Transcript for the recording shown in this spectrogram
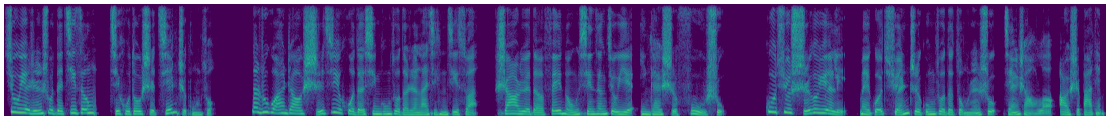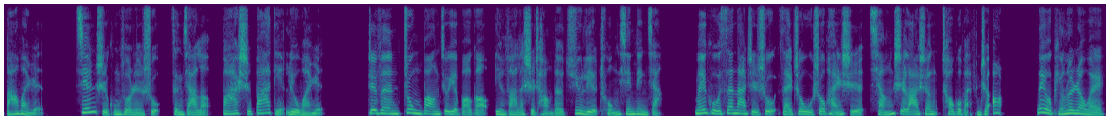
就业人数的激增几乎都是兼职工作。那如果按照实际获得新工作的人来进行计算，十二月的非农新增就业应该是负数。过去十个月里，美国全职工作的总人数减少了二十八点八万人，兼职工作人数增加了八十八点六万人。这份重磅就业报告引发了市场的剧烈重新定价。美股三大指数在周五收盘时强势拉升超过百分之二。内有评论认为，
